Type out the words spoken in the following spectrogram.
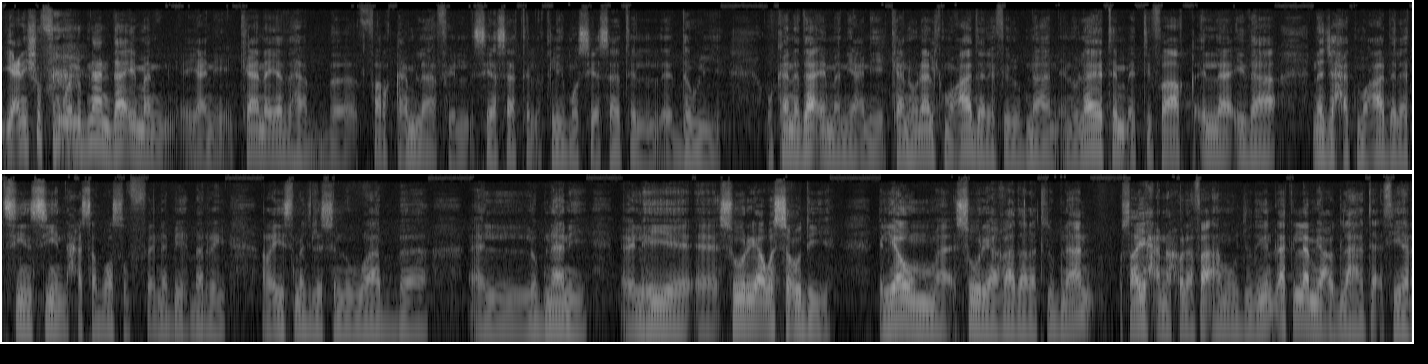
يعني شوف هو لبنان دائما يعني كان يذهب فرق عملة في السياسات الإقليم والسياسات الدولية وكان دائما يعني كان هنالك معادلة في لبنان إنه لا يتم اتفاق إلا إذا نجحت معادلة سين سين حسب وصف نبيه بري رئيس مجلس النواب اللبناني اللي هي سوريا والسعودية. اليوم سوريا غادرت لبنان. صحيح أن حلفائها موجودين لكن لم يعد لها تأثير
